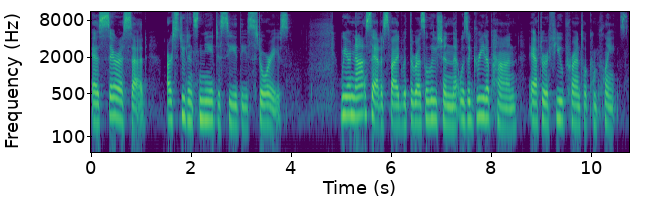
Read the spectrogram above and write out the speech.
As Sarah said, our students need to see these stories. We are not satisfied with the resolution that was agreed upon after a few parental complaints.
